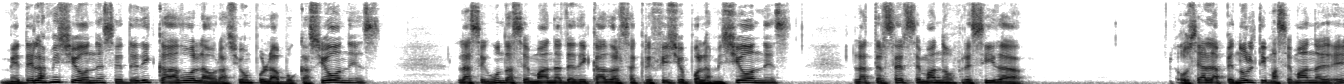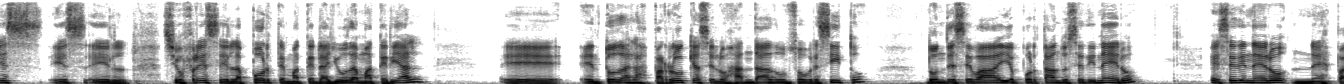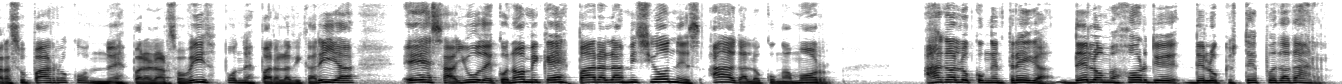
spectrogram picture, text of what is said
mes de las misiones, es dedicado a la oración por las vocaciones. La segunda semana es dedicado al sacrificio por las misiones. La tercera semana ofrecida o sea, la penúltima semana es, es el, se ofrece el aporte material, ayuda material. Eh, en todas las parroquias se los han dado un sobrecito donde se va ahí aportando ese dinero. Ese dinero no es para su párroco, no es para el arzobispo, no es para la vicaría. Esa ayuda económica es para las misiones. Hágalo con amor. Hágalo con entrega. De lo mejor de, de lo que usted pueda dar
